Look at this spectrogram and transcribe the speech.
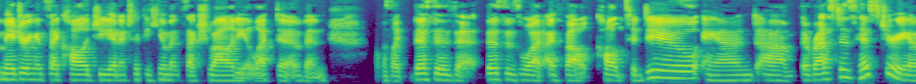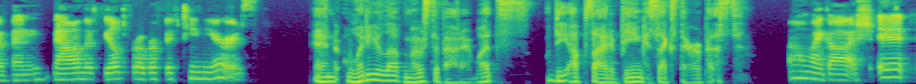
majoring in psychology and I took a human sexuality elective. And I was like, this is it. This is what I felt called to do. And um, the rest is history. I've been now in the field for over 15 years. And what do you love most about it? What's the upside of being a sex therapist? Oh my gosh. It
